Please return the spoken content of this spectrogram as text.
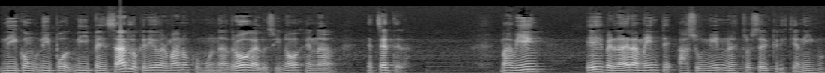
ni, ni, pensarlo, queridos hermanos, como una droga alucinógena, etc. Más bien es verdaderamente asumir nuestro ser cristianismo.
